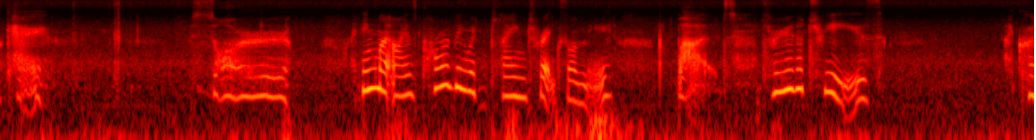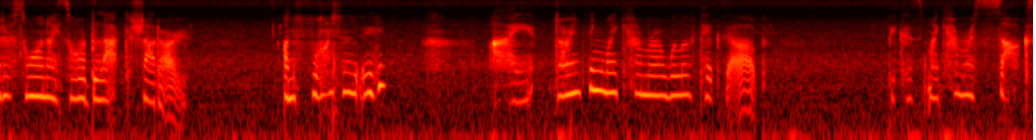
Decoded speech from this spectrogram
okay. So. I eyes probably were playing tricks on me, but through the trees, I could have sworn I saw a black shadow. Unfortunately, I don't think my camera will have picked it up because my camera sucks.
